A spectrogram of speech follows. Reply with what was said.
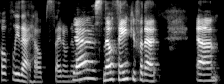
hopefully that helps. I don't know. Yes. No, thank you for that. Um,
